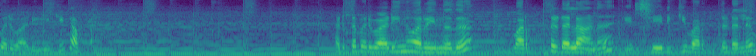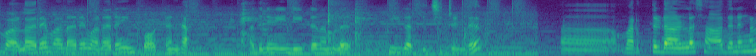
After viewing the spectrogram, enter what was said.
പരിപാടിയിലേക്ക് കപ്പാം അടുത്ത പരിപാടി എന്ന് പറയുന്നത് വറുത്തിടലാണ്. എരിശ്ശേരിക്ക് വറുത്തിടൽ വളരെ വളരെ വളരെ ഇമ്പോർട്ടന്റാണ് അതിന് വേണ്ടിയിട്ട് നമ്മൾ തീ കത്തിച്ചിട്ടുണ്ട്. വറുത്തിടാനുള്ള സാധനങ്ങൾ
